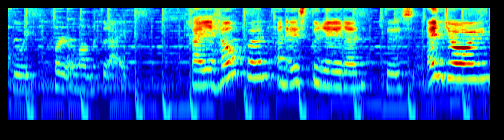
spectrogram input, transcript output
groei voor je online bedrijf. Ga je helpen en inspireren, dus enjoy!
